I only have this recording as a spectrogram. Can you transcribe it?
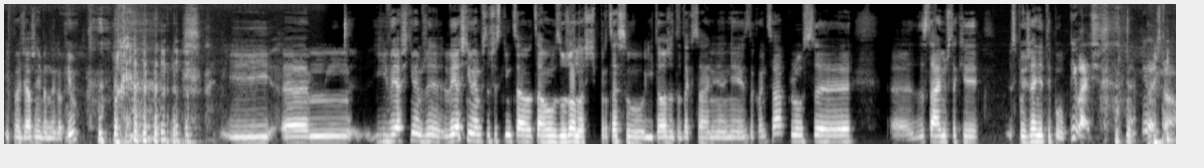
i powiedziała, że nie będę go pił. I, um, I wyjaśniłem, że wyjaśniłem przede wszystkim całą, całą złożoność procesu i to, że to tak wcale nie, nie jest do końca, plus e, e, dostałem już takie spojrzenie typu piłeś, piłeś to.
